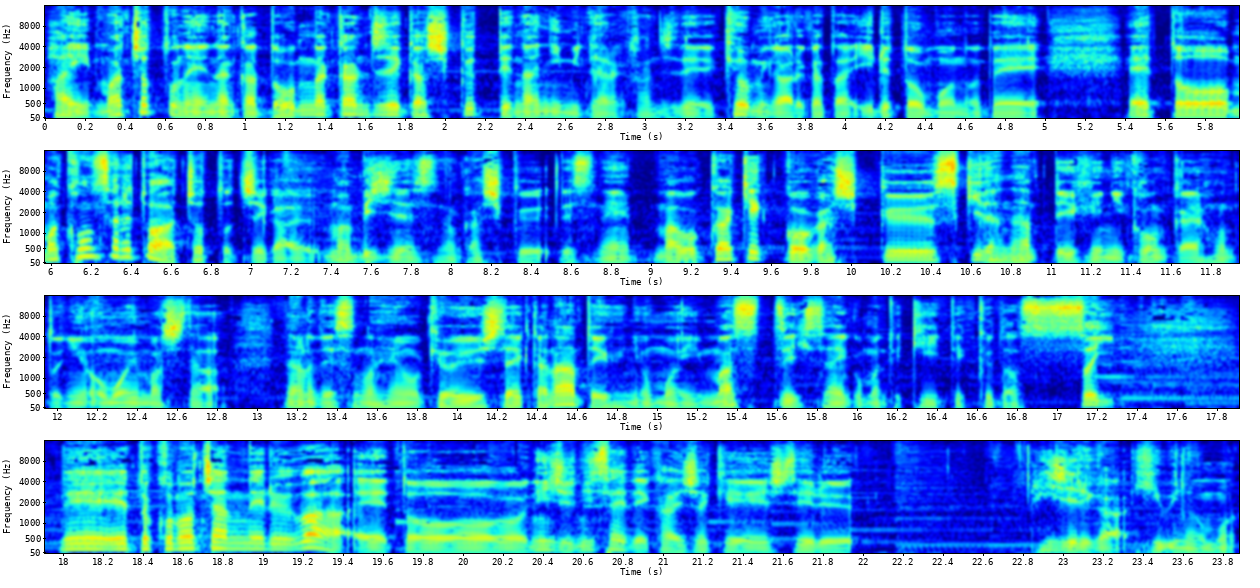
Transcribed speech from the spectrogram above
はい。まあちょっとねなんかどんな感じで合宿って何みたいな感じで興味がある方いると思うのでえっとまあコンサルとはちょっと違うまビジネスの合宿ですね。まあ僕は結構合宿好きだなっていうふうに今回本当に思いました。なのでその辺を共有したいかなというふうに思います。ぜひ最後まで聞いてください。で、えっと、このチャンネルは、えっと、22歳で会社経営しているひじりが日々の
